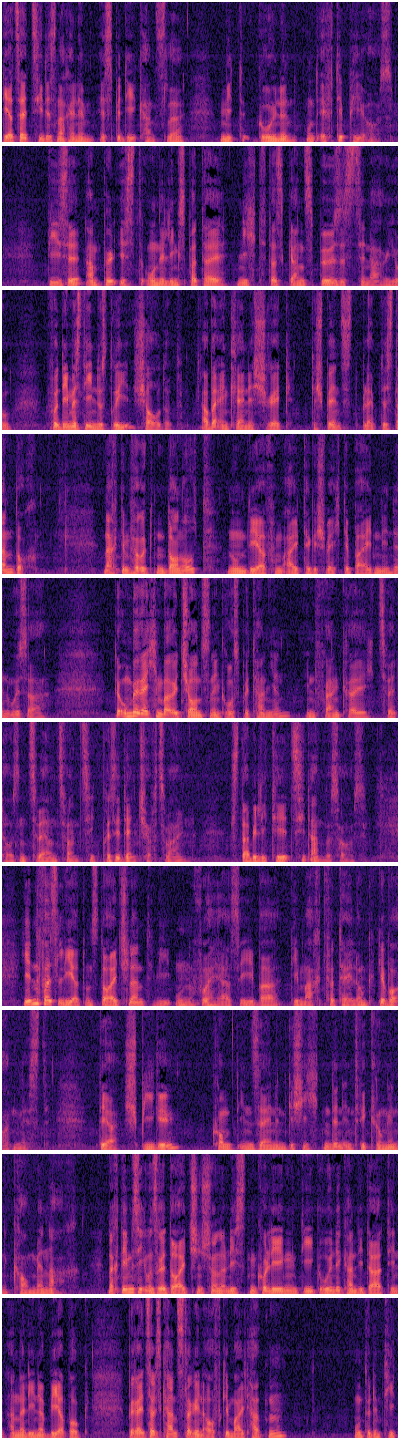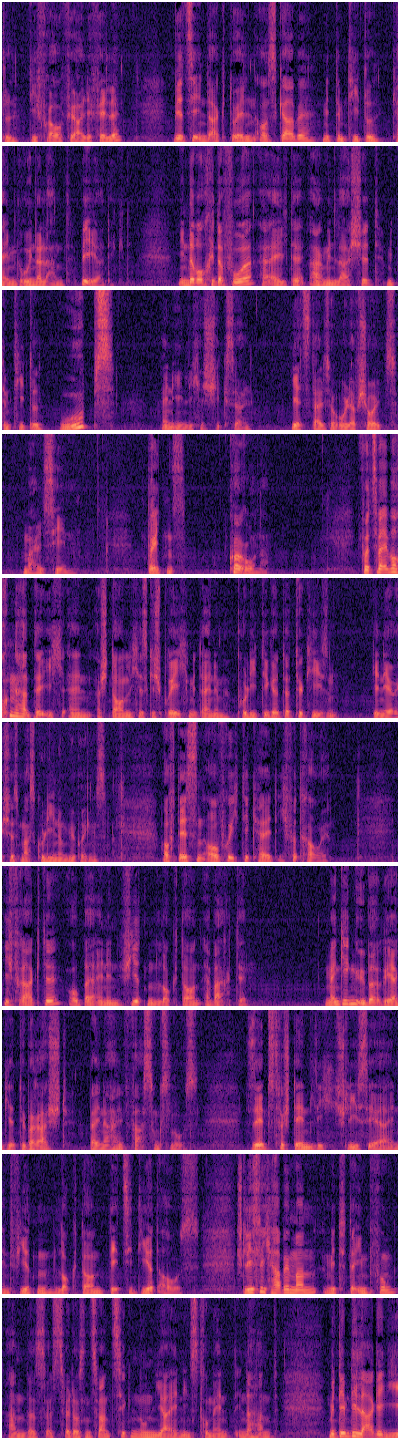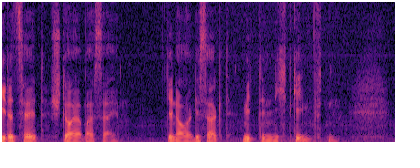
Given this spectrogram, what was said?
Derzeit sieht es nach einem SPD-Kanzler mit Grünen und FDP aus. Diese Ampel ist ohne Linkspartei nicht das ganz böse Szenario, vor dem es die Industrie schaudert. Aber ein kleines Schreckgespenst bleibt es dann doch. Nach dem verrückten Donald nun der vom Alter geschwächte Biden in den USA. Der unberechenbare Johnson in Großbritannien, in Frankreich 2022 Präsidentschaftswahlen. Stabilität sieht anders aus. Jedenfalls lehrt uns Deutschland, wie unvorhersehbar die Machtverteilung geworden ist. Der Spiegel kommt in seinen Geschichten den Entwicklungen kaum mehr nach. Nachdem sich unsere deutschen Journalistenkollegen die grüne Kandidatin Annalena Baerbock bereits als Kanzlerin aufgemalt hatten, unter dem Titel Die Frau für alle Fälle, wird sie in der aktuellen Ausgabe mit dem Titel Kein grüner Land beerdigt. In der Woche davor ereilte Armin Laschet mit dem Titel Whoops ein ähnliches Schicksal. Jetzt also Olaf Scholz, mal sehen. Drittens. Corona. Vor zwei Wochen hatte ich ein erstaunliches Gespräch mit einem Politiker der Türkisen, generisches Maskulinum übrigens, auf dessen Aufrichtigkeit ich vertraue. Ich fragte, ob er einen vierten Lockdown erwarte. Mein Gegenüber reagiert überrascht, beinahe fassungslos. Selbstverständlich schließe er einen vierten Lockdown dezidiert aus. Schließlich habe man mit der Impfung, anders als 2020, nun ja ein Instrument in der Hand, mit dem die Lage jederzeit steuerbar sei. Genauer gesagt, mit den Nichtgeimpften.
